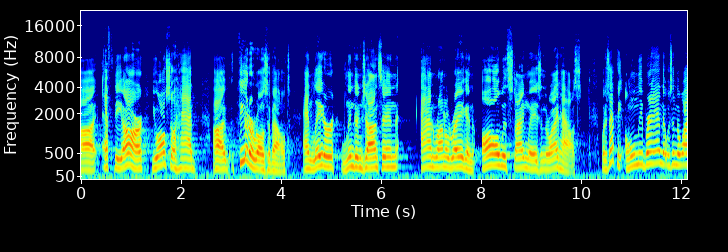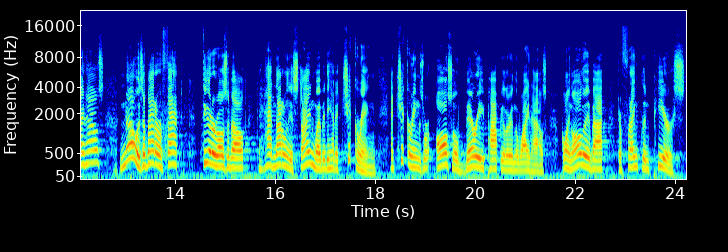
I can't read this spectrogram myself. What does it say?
FDR, you also had uh, Theodore Roosevelt and later Lyndon Johnson and Ronald Reagan, all with Steinways in the White House. But is that the only brand that was in the White House? No, as a matter of fact, Theodore Roosevelt had not only a Steinway, but he had a Chickering. And Chickerings were also very popular in the White House, going all the way back to Franklin Pierce.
